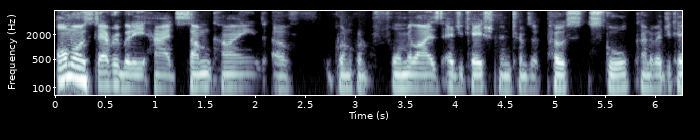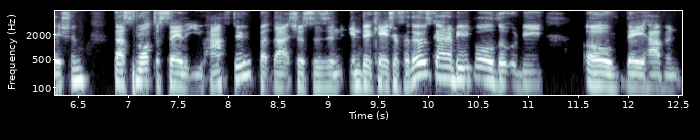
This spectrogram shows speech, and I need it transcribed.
almost everybody had some kind of quote unquote formalized education in terms of post school kind of education. That's not to say that you have to, but that's just as an indicator for those kind of people that would be, oh, they haven't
